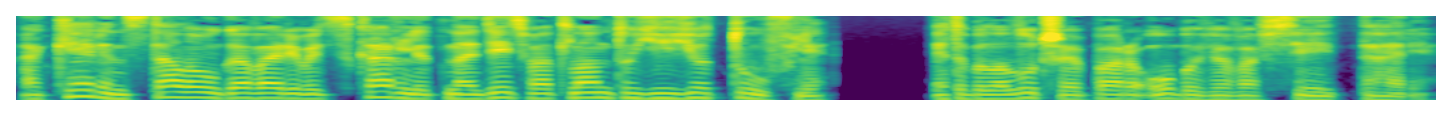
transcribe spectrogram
А Кэрин стала уговаривать Скарлетт надеть в Атланту ее туфли. Это была лучшая пара обуви во всей таре.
